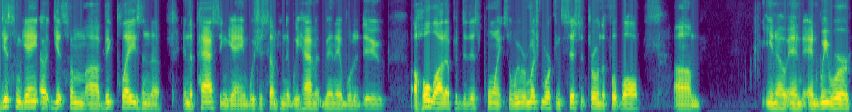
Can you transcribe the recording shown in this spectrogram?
get some game, uh, get some uh, big plays in the in the passing game, which is something that we haven't been able to do a whole lot up to this point. So we were much more consistent throwing the football. Um, you know, and and we were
